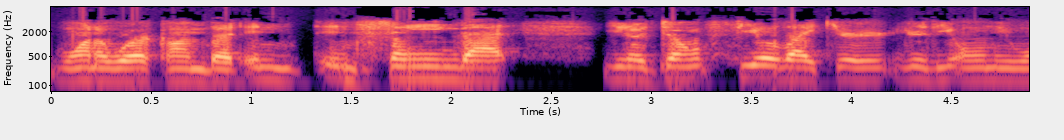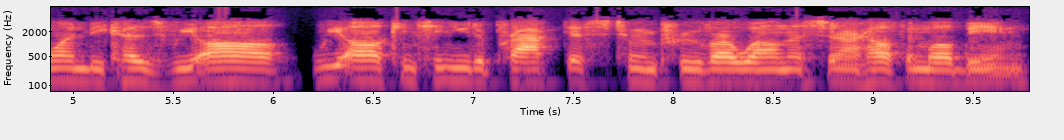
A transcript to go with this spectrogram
want to work on. But in in saying that, you know, don't feel like you're you're the only one because we all we all continue to practice to improve our wellness and our health and well being.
